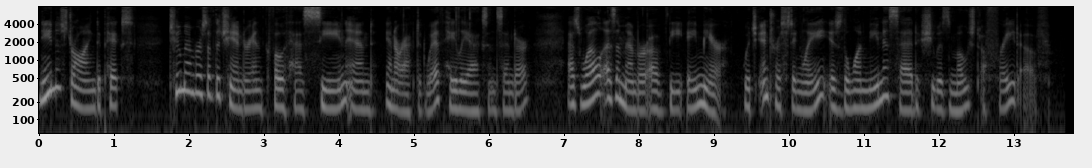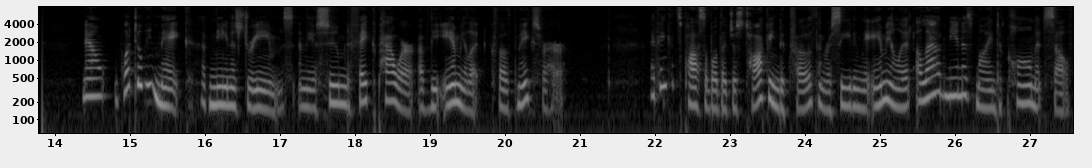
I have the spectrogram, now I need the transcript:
Nina's drawing depicts two members of the Chandrian Kvothe has seen and interacted with, Haliax and Cinder, as well as a member of the Amyr, which interestingly is the one Nina said she was most afraid of. Now, what do we make of Nina's dreams and the assumed fake power of the amulet Kvothe makes for her? I think it's possible that just talking to Kvothe and receiving the amulet allowed Nina's mind to calm itself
